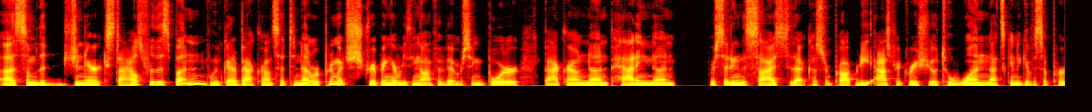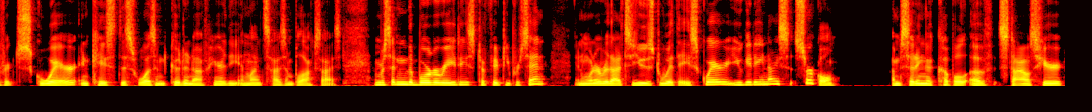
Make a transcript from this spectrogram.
uh, some of the generic styles for this button. We've got a background set to none. We're pretty much stripping everything off of it. We're saying border, background none, padding none. We're setting the size to that custom property, aspect ratio to one. That's going to give us a perfect square in case this wasn't good enough here, the inline size and block size. And we're setting the border radius to 50%. And whenever that's used with a square, you get a nice circle. I'm setting a couple of styles here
